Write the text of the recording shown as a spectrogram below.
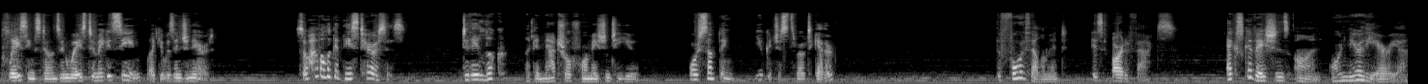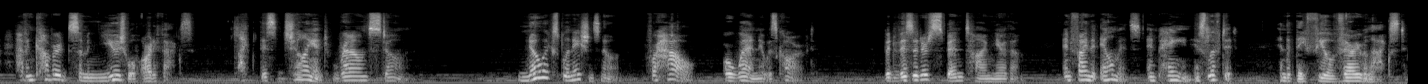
placing stones in ways to make it seem like it was engineered. So have a look at these terraces. Do they look like a natural formation to you? Or something you could just throw together? The fourth element is artifacts. Excavations on or near the area have uncovered some unusual artifacts, like this giant round stone. No explanations known for how or when it was carved, but visitors spend time near them and find that ailments and pain is lifted and that they feel very relaxed.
